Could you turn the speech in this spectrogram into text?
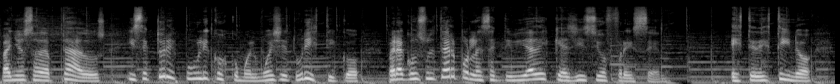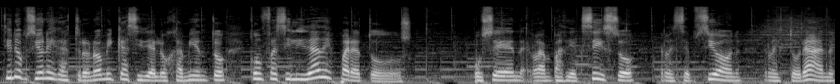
baños adaptados y sectores públicos como el muelle turístico para consultar por las actividades que allí se ofrecen. Este destino tiene opciones gastronómicas y de alojamiento con facilidades para todos. Poseen rampas de acceso, recepción, restaurante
